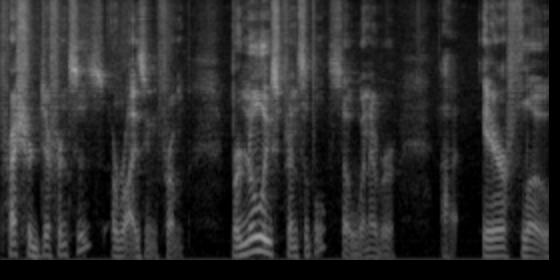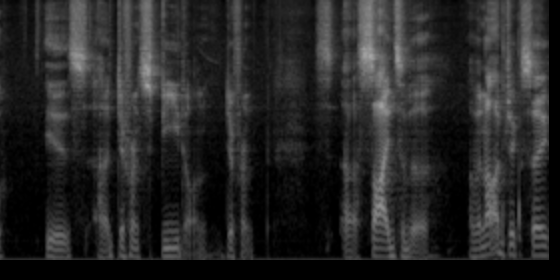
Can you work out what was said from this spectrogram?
pressure differences arising from Bernoulli's principle. So whenever uh, airflow is a different speed on different uh, sides of, a, of an object, say,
